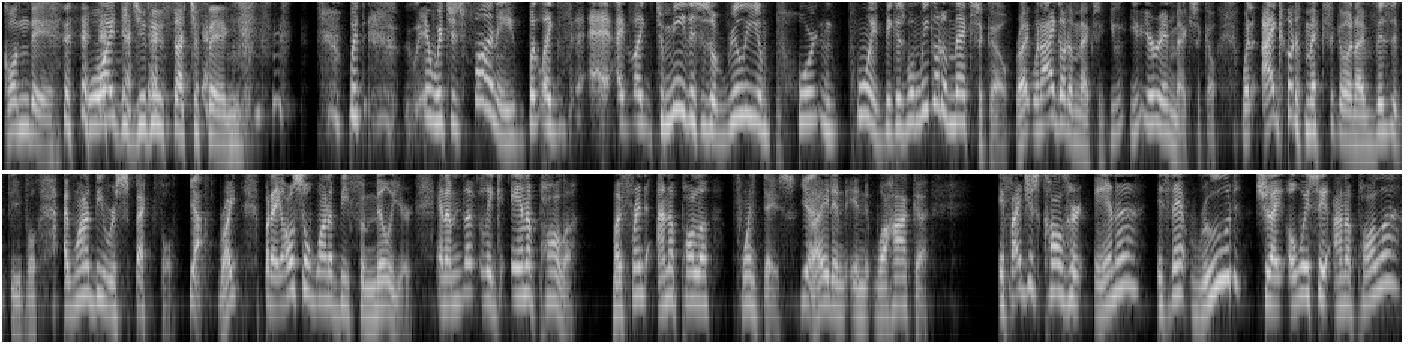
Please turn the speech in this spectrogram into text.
Conde. Why did you do such a thing? but which is funny, but like, I, like to me, this is a really important point because when we go to Mexico, right? When I go to Mexico, you, you're in Mexico. When I go to Mexico and I visit people, I want to be respectful, Yeah. right? But I also want to be familiar. And I'm not like Ana Paula, my friend Ana Paula Fuentes, Yes. right? In, in Oaxaca. If I just call her Anna, is that rude? Should I always say Ana Paula?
